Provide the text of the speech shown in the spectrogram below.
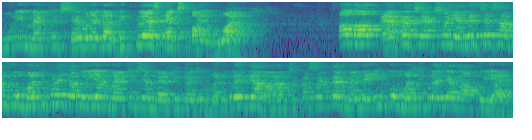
पूरी मैट्रिक्स सेम रहेगा। Replace x by y. अब आप F X X Y L H S आप इसको मल्टीप्लाई कर दो। ये मैट्रिक्स या मल्टीप्लाई से मल्टीप्लाई किया, आप आराम से कर सकते हैं। मैंने इनको मल्टीप्लाई किया तो आपको ये आया।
